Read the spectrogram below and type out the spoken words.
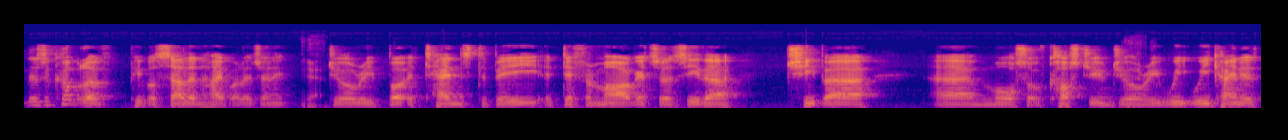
there's a couple of people selling hypoallergenic yeah. jewelry, but it tends to be a different market. So it's either cheaper um, more sort of costume jewelry. We we kind of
